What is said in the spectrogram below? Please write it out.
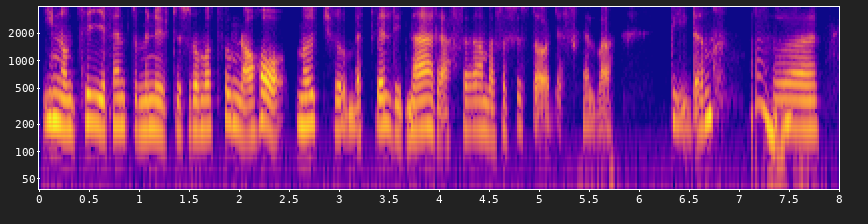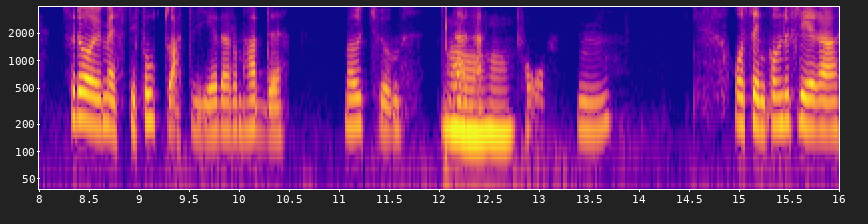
inom 10-15 minuter så de var tvungna att ha mörkrummet väldigt nära för annars så förstördes själva bilden. Så, eh, så det var ju mest i fotoateljéer där de hade mörkrum nära Jaha. på. Mm. Och sen kom det flera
